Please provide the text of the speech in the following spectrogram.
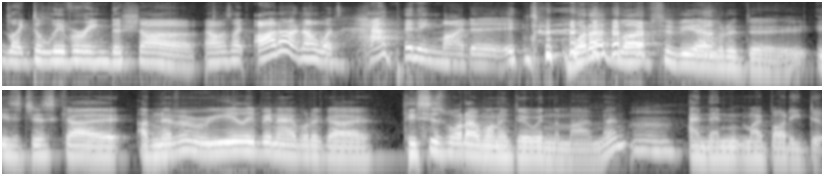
like delivering the show. I was like, I don't know what's happening, my dude. what I'd love to be able to do is just go. I've never really been able to go. This is what I want to do in the moment, and then my body do,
